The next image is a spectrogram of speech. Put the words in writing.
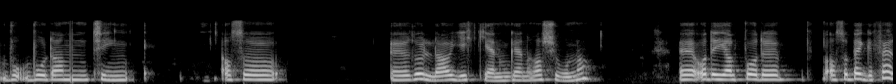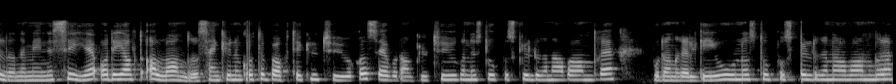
hvordan ting altså rulla og gikk gjennom generasjoner. Eh, og det gjaldt både altså begge foreldrene mine sier, og det gjaldt alle andre. Så en kunne gå tilbake til kulturer, se hvordan kulturene sto på skuldrene av hverandre, hvordan religioner sto på skuldrene av hverandre,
